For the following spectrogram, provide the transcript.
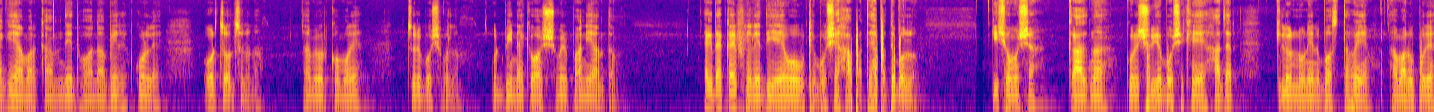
আগে আমার কান দিয়ে ধোয়া না বের করলে ওর চলছিল না। আমি ওর কোমরে চড়ে বসে বললাম উঠবি নাকি ওয়াশরুমের পানি আনতাম? এক ধাক্কায় ফেলে দিয়ে ও উঠে বসে হাঁপাতে হাঁপাতে বলল, কি সমস্যা? কাজ না করে শুয়ে বসে খেয়ে হাজার কিলো নুনের বস্তা হয়ে আমার উপরে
